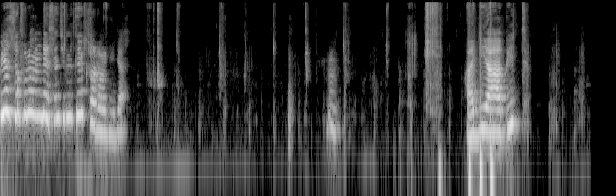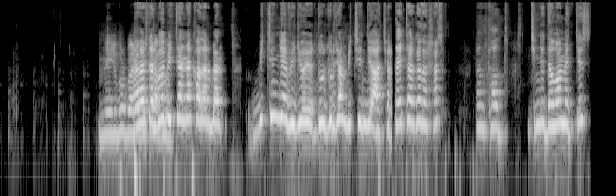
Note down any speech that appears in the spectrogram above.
1-0 öndesin. Şimdi tekrar oynayacağız. Hadi ya bit. Mecbur böyle Arkadaşlar şey böyle bitene kadar ben bitince videoyu durduracağım. Bitince açarım. Evet arkadaşlar. Ben kaldım. Şimdi devam edeceğiz.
